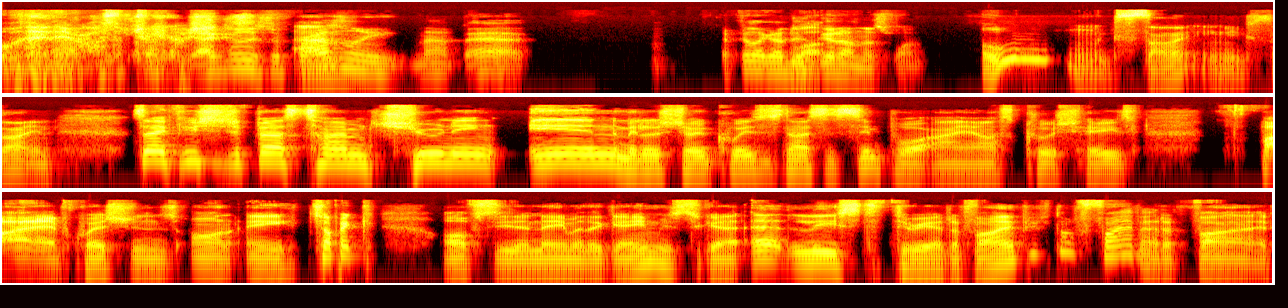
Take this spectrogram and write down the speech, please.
Although there are oh, some tricky questions. Actually, um, surprisingly, not bad. I feel like I'll do what? good on this one. Oh, exciting, exciting. So, if this is your first time tuning in, the middle of the show quiz is nice and simple. I ask Kush Hayes five questions on a topic. Obviously, the name of the game is to get at least three out of five, if not five out of five.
